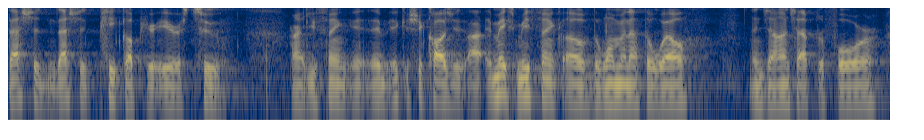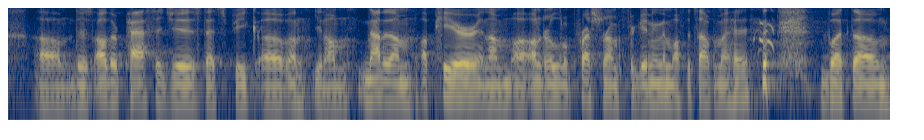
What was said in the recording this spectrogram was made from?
that should that should pique up your ears too, right? You think it, it should cause you. Uh, it makes me think of the woman at the well in John chapter 4. Um, there's other passages that speak of, um, you know, now that I'm up here and I'm uh, under a little pressure, I'm forgetting them off the top of my head. but um,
